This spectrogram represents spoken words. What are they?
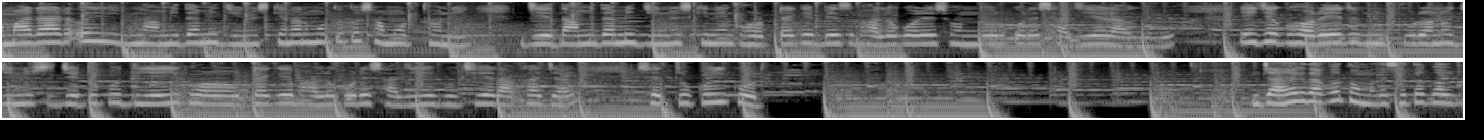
আমার আর ওই নামি দামি জিনিস কেনার মতো তো সামর্থ্য নেই। যে দামি দামি জিনিস কিনে ঘরটাকে বেশ ভালো করে, সুন্দর করে সাজিয়ে রাখব। এই যে ঘরের পুরানো জিনিস যেটুকু দিয়েই ঘরটাকে ভালো করে সাজিয়ে গুছিয়ে রাখা যায়, সেটুকুই কর যাই হোক দেখো, তোমাদের সাথে গল্প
